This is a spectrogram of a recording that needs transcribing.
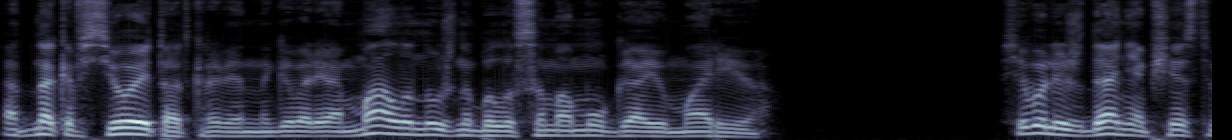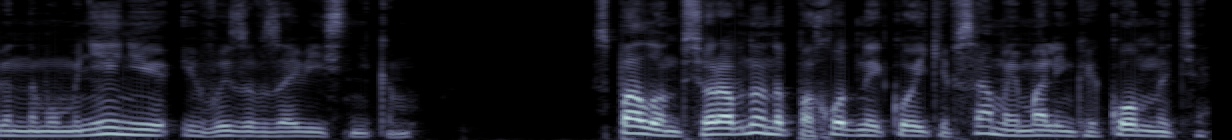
Однако все это, откровенно говоря, мало нужно было самому Гаю Марию. Всего лишь дань общественному мнению и вызов завистникам. Спал он все равно на походной койке в самой маленькой комнате,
